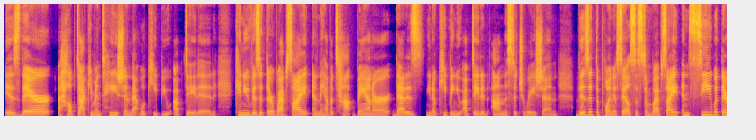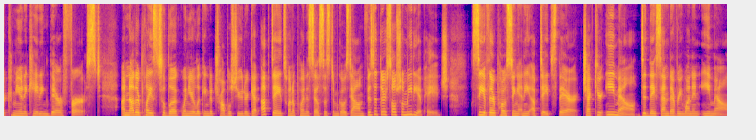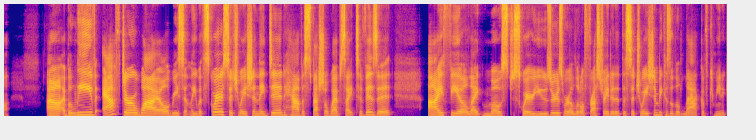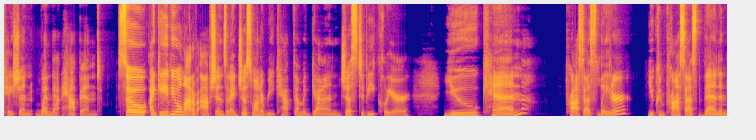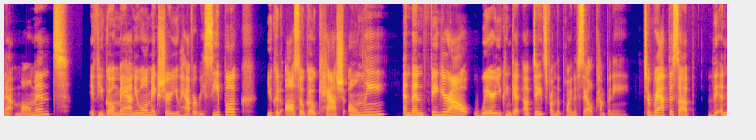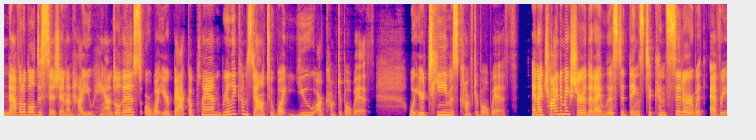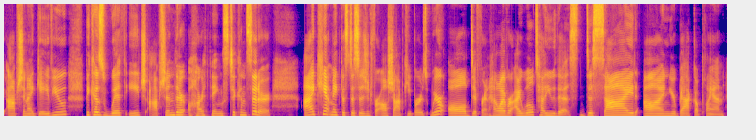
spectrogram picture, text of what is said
Is there a help documentation that will keep you updated? Can you visit their website and they have a top banner that is, you know, keeping you updated on the situation? Visit the point of sale system website and see what they're communicating there first. Another place to look when you're looking to troubleshoot or get updates when a point of sale system goes down, visit their social media page. See if they're posting any updates there. Check your email. Did they send everyone an email? Uh, I believe after a while, recently with Square's situation, they did have a special website to visit. I feel like most Square users were a little frustrated at the situation because of the lack of communication when that happened. So, I gave you a lot of options and I just want to recap them again, just to be clear. You can process later, you can process then in that moment. If you go manual, make sure you have a receipt book. You could also go cash only and then figure out where you can get updates from the point of sale company. To wrap this up, the inevitable decision on how you handle this or what your backup plan really comes down to what you are comfortable with, what your team is comfortable with. And I tried to make sure that I listed things to consider with every option I gave you, because with each option, there are things to consider. I can't make this decision for all shopkeepers. We're all different. However, I will tell you this decide on your backup plan.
